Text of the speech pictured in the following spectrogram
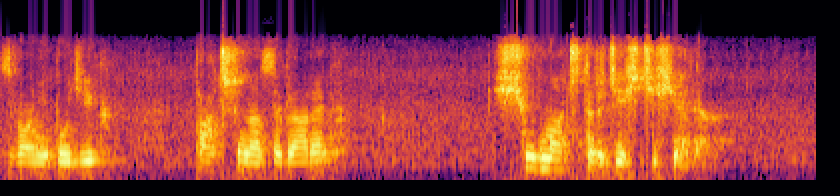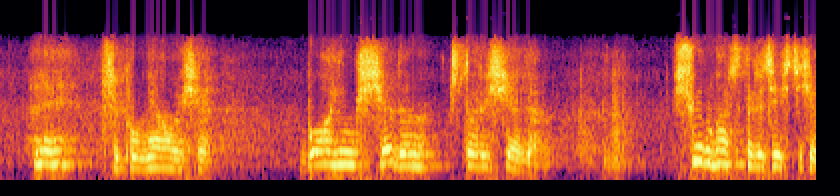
dzwoni budzik, patrzy na zegarek, 7.47. Przypomniały się Boeing 747. 7.47.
